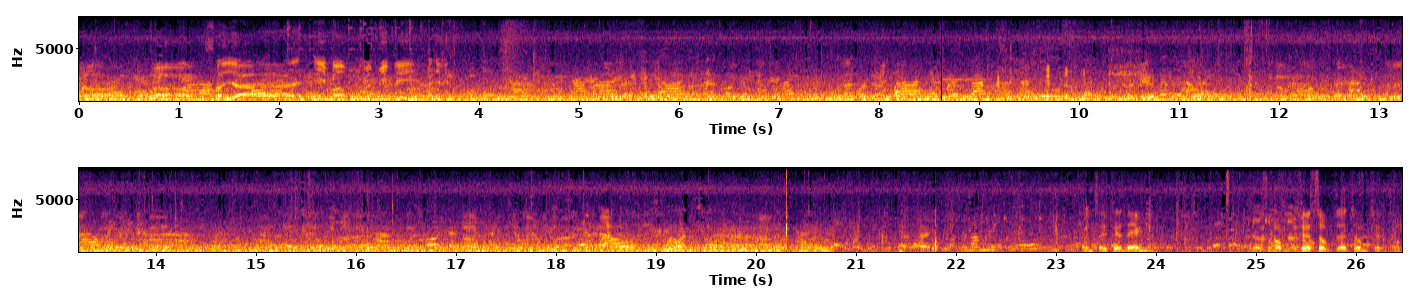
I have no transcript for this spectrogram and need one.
uh, saya Imam Zulkifli Majelis Con sẽ chết đen nhé. Chưa xong, chưa xong, chưa xong.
